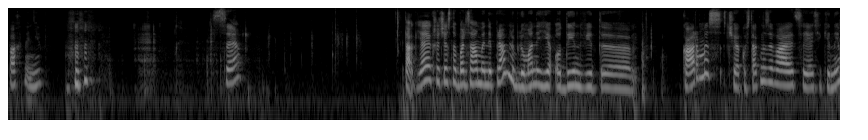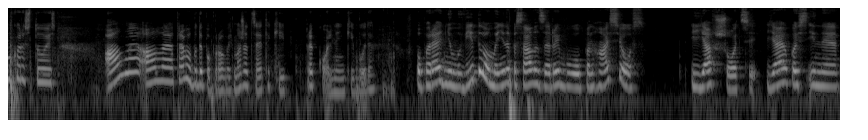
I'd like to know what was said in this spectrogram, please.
Пахне, ні? Все. Так, я, якщо чесно, бальзами не прям люблю. У мене є один від е, Кармес, чи якось так називається. Я тільки ним користуюсь. Але, але треба буде попробувати. Може, це такий прикольненький буде. В попередньому відео мені написали за рибу Пангасіус, і я в шоці. Я якось і не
